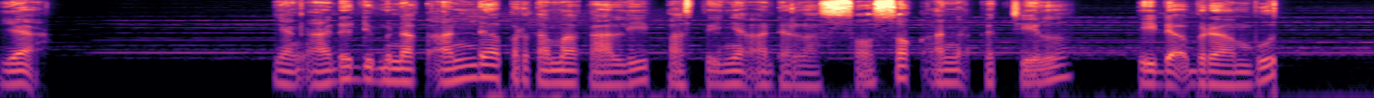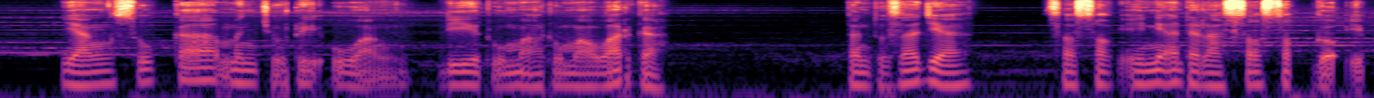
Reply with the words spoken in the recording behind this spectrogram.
Ya, yang ada di benak Anda pertama kali pastinya adalah sosok anak kecil tidak berambut yang suka mencuri uang di rumah-rumah warga. Tentu saja, sosok ini adalah sosok goib.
